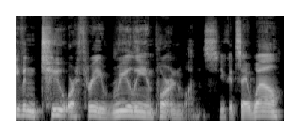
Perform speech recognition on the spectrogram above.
even two or three really important ones. You could say, well,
